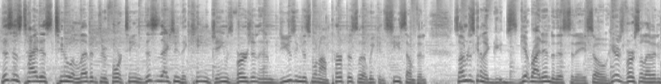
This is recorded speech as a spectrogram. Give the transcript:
This is Titus 2, 11 through 14. This is actually the King James version, and I'm using this one on purpose so that we can see something. So I'm just going to just get right into this today. So here's verse 11.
